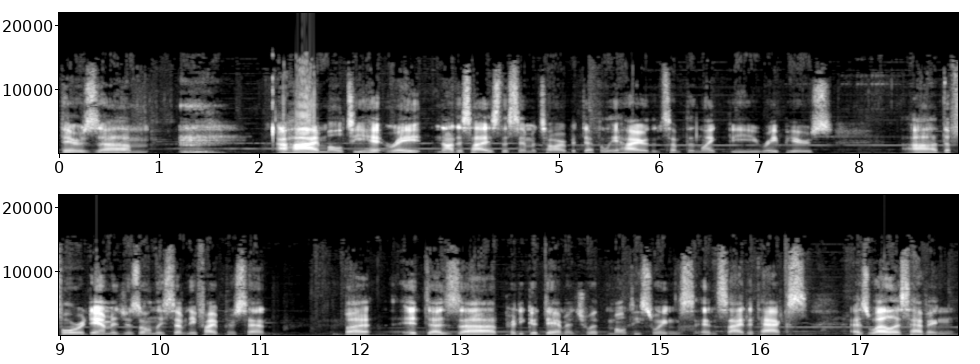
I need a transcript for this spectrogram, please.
There's um, a high multi-hit rate, not as high as the scimitar, but definitely higher than something like the rapiers. Uh, the forward damage is only 75%, but it does uh, pretty good damage with multi-swings and side attacks, as well as having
